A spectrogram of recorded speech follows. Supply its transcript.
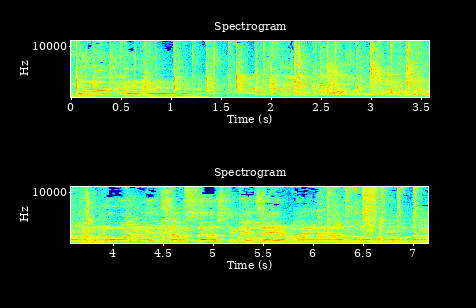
на комфорте. Продовжується все ж таки цей мезофон.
